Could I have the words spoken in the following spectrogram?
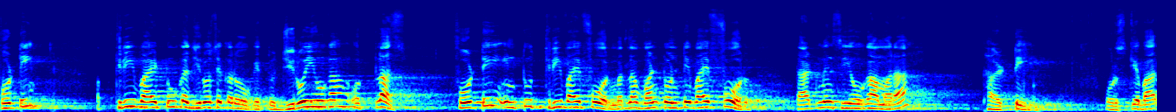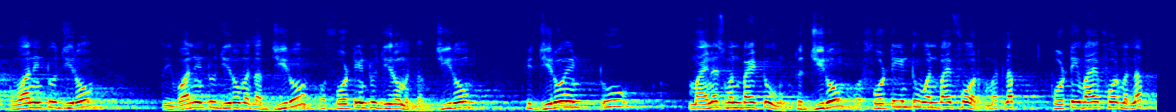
फोर्टी अब थ्री बाई टू का ज़ीरो से करोगे तो ज़ीरो ही होगा, और plus forty into three by four मतलब one twenty by four that means ये होगा हमारा थर्टी और उसके बाद वन इंटू ज़ीरो तो वन इंटू ज़ीरो मतलब ज़ीरो और फोर्टी इंटू ज़ीरो मतलब ज़ीरो फिर zero into minus one by two तो ज़ीरो और forty into one by four मतलब फोर्टी बाई फोर मतलब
